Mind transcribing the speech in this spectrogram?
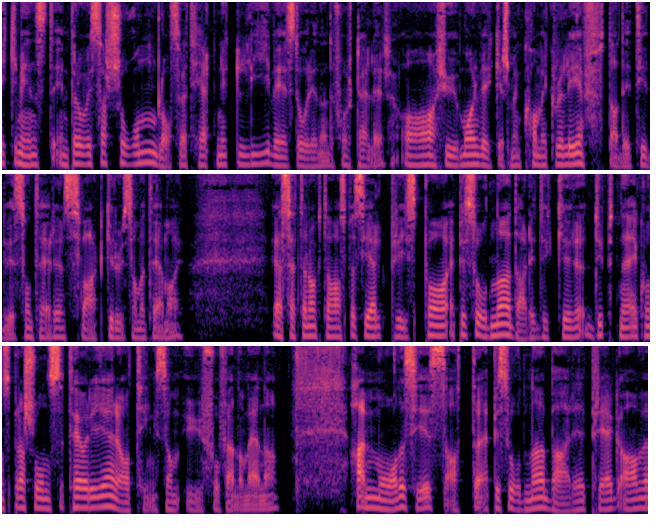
Ikke minst improvisasjonen blåser et helt nytt liv i historiene det forteller, og humoren virker som en comic relief, da de tidvis håndterer svært grusomme temaer. Jeg setter nok da spesielt pris på episodene der de dykker dypt ned i konspirasjonsteorier og ting som ufo-fenomenet. Her må det sies at episodene bærer preg av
